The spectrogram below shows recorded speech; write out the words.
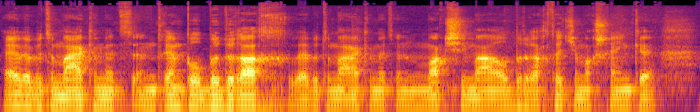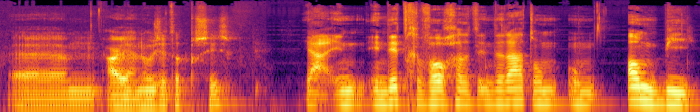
We hebben te maken met een drempelbedrag, we hebben te maken met een maximaal bedrag dat je mag schenken. Um, Arjan, hoe zit dat precies? Ja, in, in dit geval gaat het inderdaad om, om ANBI,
